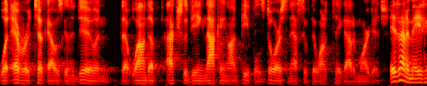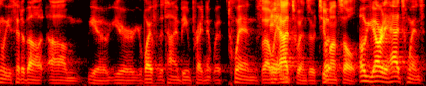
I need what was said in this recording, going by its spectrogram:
whatever it took, I was going to do. And that wound up actually being knocking on people's doors and asking if they wanted to take out a mortgage. Isn't that amazing what you said about um, you know your your wife at the time being pregnant with twins? Well, we had twins. They were two oh, months old. Oh, you already had twins.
